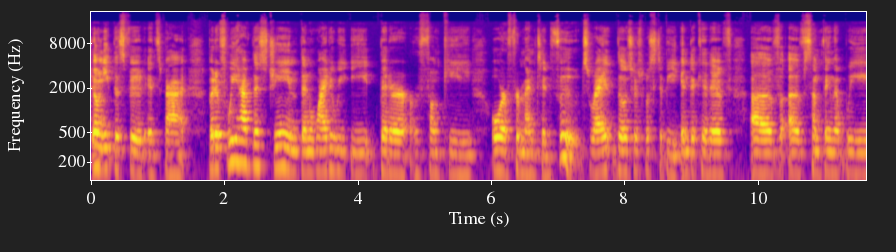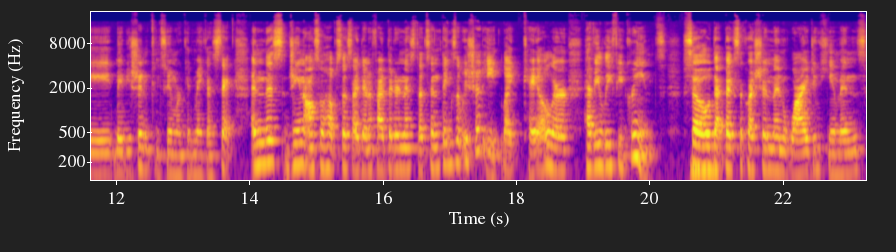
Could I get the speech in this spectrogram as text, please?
Don't eat this food, it's bad. But if we have this gene, then why do we eat bitter or funky or fermented foods, right? Those are supposed to be indicative of of something that we maybe shouldn't consume or could make us sick. And this gene also helps us identify bitterness that's in things that we should eat, like kale or heavy leafy greens. So that begs the question then why do humans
